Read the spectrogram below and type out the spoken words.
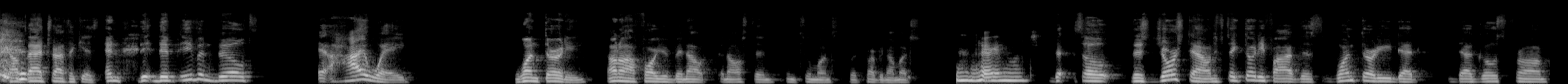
How bad traffic is, and they, they've even built a highway 130. I don't know how far you've been out in Austin in two months, but probably not much. Not very much. So there's Georgetown. If you take 35, there's 130 that that goes from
